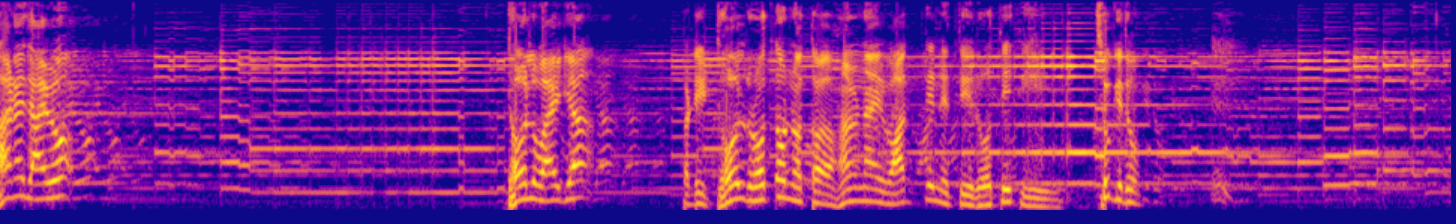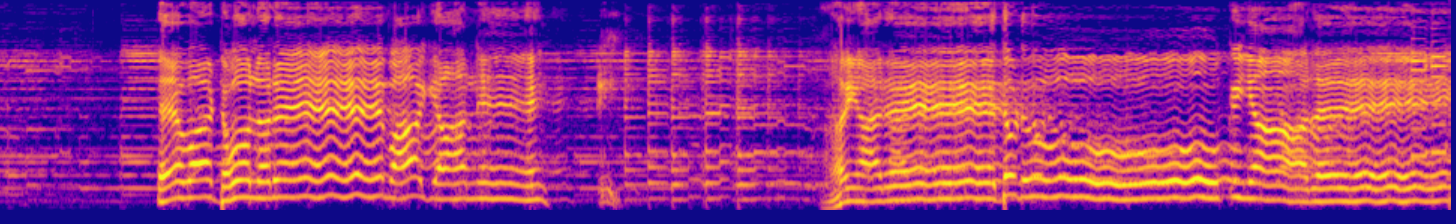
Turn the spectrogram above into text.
ભાણે જ આવ્યો. ઢોલ વાગ્યા પછી ઢોલ રોતો નતો હરણાઈ વાગતી નથી રોતી હતી શું કીધું? એવા ઢોલ રે વાગ્યા ને હૈયા રે દોડું ક્યાં રે?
